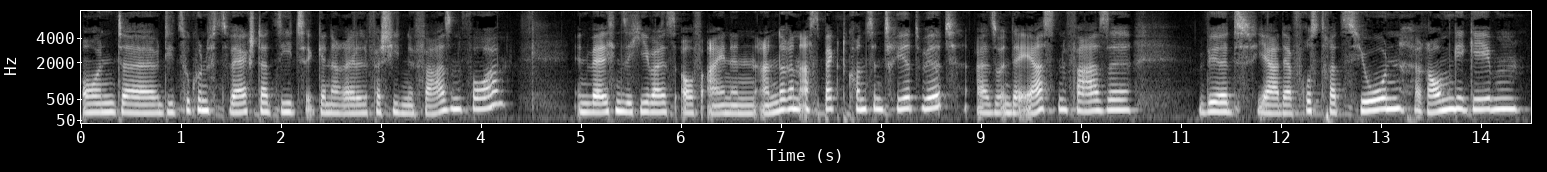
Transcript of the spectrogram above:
Und äh, die Zukunftswerkstatt sieht generell verschiedene Phasen vor, in welchen sich jeweils auf einen anderen Aspekt konzentriert wird. Also in der ersten Phase wird ja der Frustration Raum gegeben.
